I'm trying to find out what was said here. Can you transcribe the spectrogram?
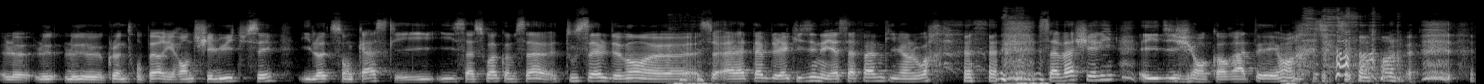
le, le, le clone trooper il rentre chez lui, tu sais, il ôte son casque et il, il s'assoit comme ça euh, tout seul devant euh, à la table de la cuisine et il y a sa femme qui vient le voir. ça va chérie? Et il dit j'ai encore raté. C'est vraiment le-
